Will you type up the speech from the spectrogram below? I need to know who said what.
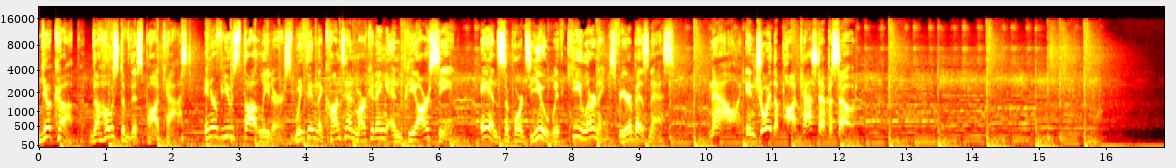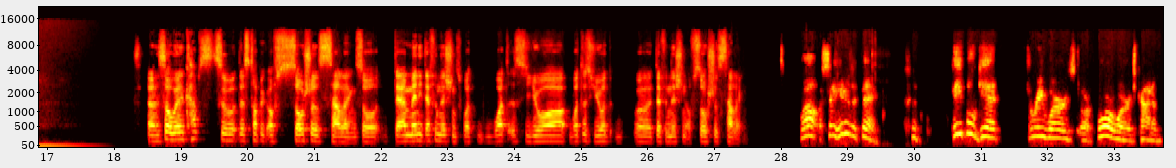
Speaker 1: Yukup, the host of this podcast, interviews thought leaders within the content marketing and PR scene and supports you with key learnings for your business. Now, enjoy the podcast episode.
Speaker 2: Uh, so when it comes to this topic of social selling, so there are many definitions. What what is your what is your uh, definition of social selling?
Speaker 3: Well, see, here's the thing. People get three words or four words kind of,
